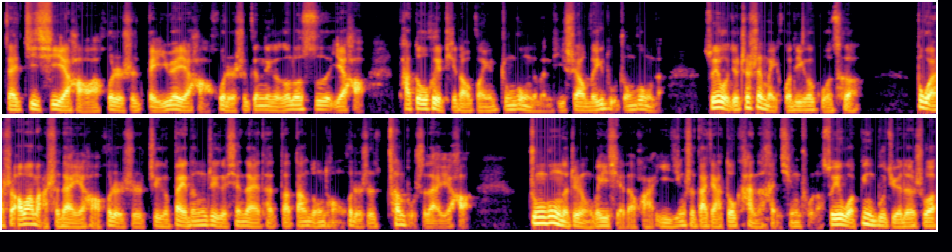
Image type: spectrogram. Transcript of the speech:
在 G7 也好啊，或者是北约也好，或者是跟那个俄罗斯也好，他都会提到关于中共的问题，是要围堵中共的。所以我觉得这是美国的一个国策，不管是奥巴马时代也好，或者是这个拜登这个现在他当当总统，或者是川普时代也好。中共的这种威胁的话，已经是大家都看得很清楚了，所以我并不觉得说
